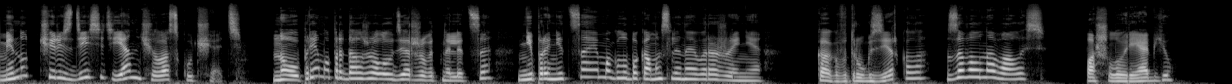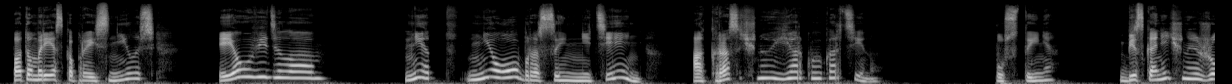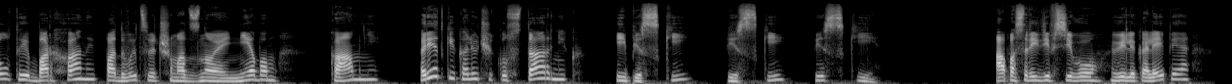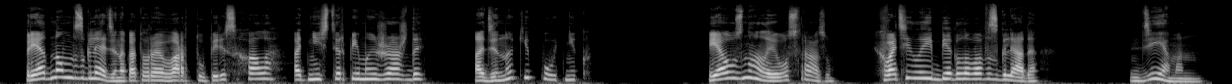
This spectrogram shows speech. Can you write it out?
Минут через десять я начала скучать, но упрямо продолжала удерживать на лице непроницаемо глубокомысленное выражение — как вдруг зеркало заволновалось, пошло рябью, потом резко прояснилось, и я увидела... Нет, не образ и не тень, а красочную яркую картину. Пустыня, бесконечные желтые барханы под выцветшим от зноя небом, камни, редкий колючий кустарник и пески, пески, пески. А посреди всего великолепия, при одном взгляде, на которое во рту пересыхало от нестерпимой жажды, одинокий путник. Я узнала его сразу. Хватило и беглого взгляда. Демон.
